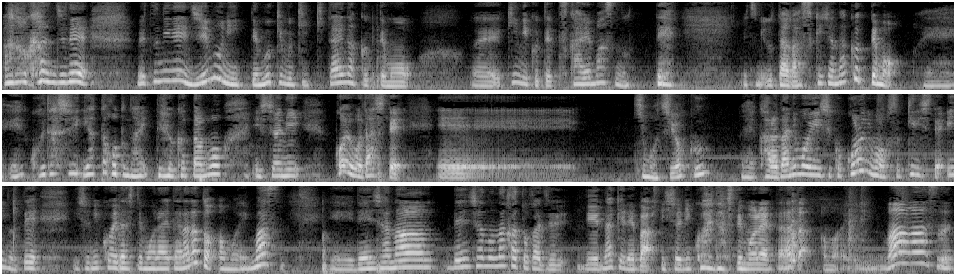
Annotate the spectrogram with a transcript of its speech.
あの感じで、別にね、ジムに行ってムキムキ鍛えなくっても、えー、筋肉って使えますので、別に歌が好きじゃなくっても、えー、え、声出しやったことないっていう方も一緒に声を出して、えー、気持ちよくえ体にもいいし、心にもスッキリしていいので、一緒に声出してもらえたらなと思います。えー、電車な、電車の中とかでなければ、一緒に声出してもらえたらと思います。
